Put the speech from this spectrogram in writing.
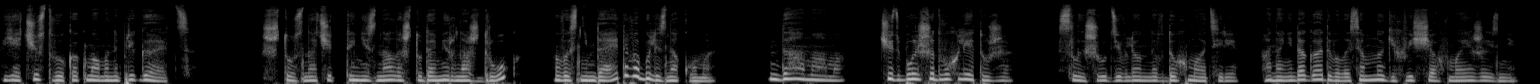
Я чувствую, как мама напрягается. Что, значит, ты не знала, что Дамир наш друг? Вы с ним до этого были знакомы? Да, мама. Чуть больше двух лет уже. Слышу удивленный вдох матери. Она не догадывалась о многих вещах в моей жизни.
